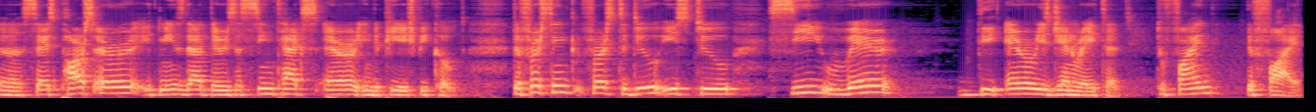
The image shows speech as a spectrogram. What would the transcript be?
uh, says parse error, it means that there is a syntax error in the PHP code the first thing first to do is to see where the error is generated to find the file.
